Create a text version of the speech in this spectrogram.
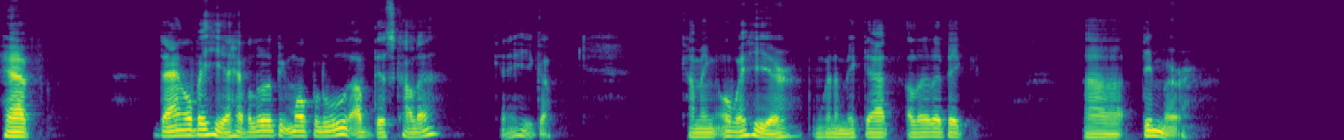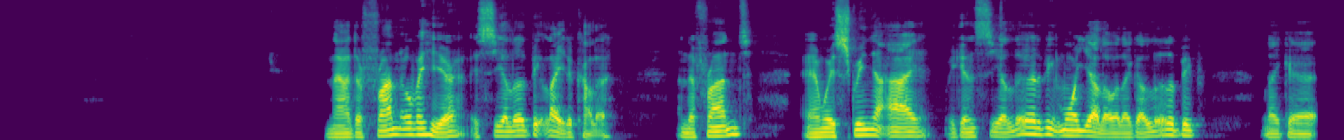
have down over here, have a little bit more blue of this color. Okay, here you go. Coming over here I'm gonna make that a little bit uh, dimmer. Now the front over here you see a little bit lighter color on the front and we screen your eye we can see a little bit more yellow like a little bit like a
